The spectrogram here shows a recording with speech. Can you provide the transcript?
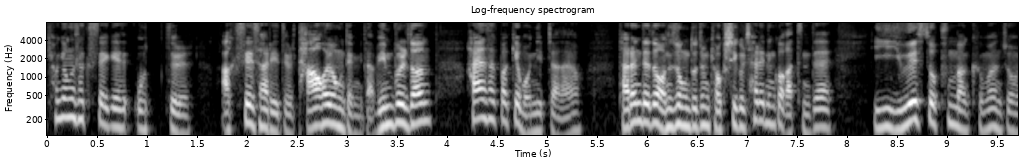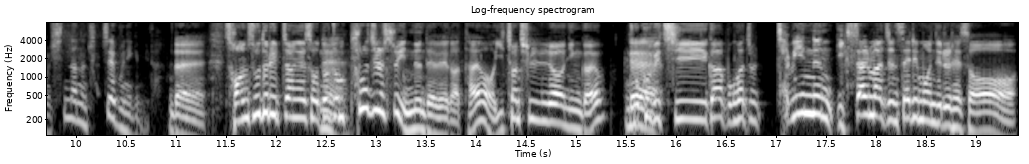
형형색색의 옷들, 악세사리들 다 허용됩니다. 윈블던 하얀색밖에 못 입잖아요. 다른 데도 어느 정도 좀 격식을 차리는 것 같은데 이 US 오픈만큼은 좀 신나는 축제 분위기입니다. 네. 선수들 입장에서도 네. 좀 풀어질 수 있는 대회 같아요. 2007년인가요? 네. 조코비치가 뭔가 좀 재미있는 익살맞은 세리머니를 해서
